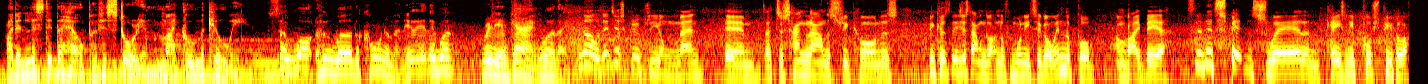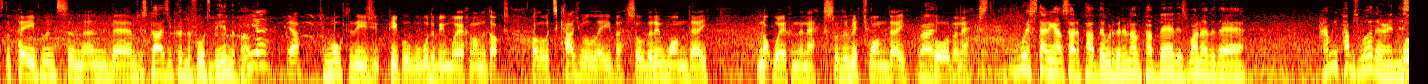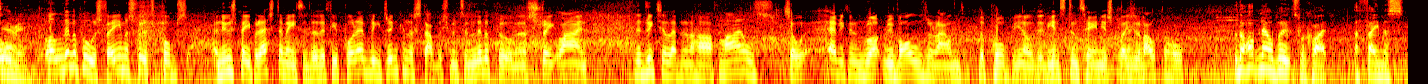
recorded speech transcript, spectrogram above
I've enlisted the help of historian Michael Macilwee. So what, who were the cornermen? They weren't really a gang, were they? No, they're just groups of young men um, that just hang around the street corners because they just haven't got enough money to go in the pub and buy beer. So they'd spit and swear and occasionally push people off the pavement and, and um, Just guys who couldn't afford to be in the pub. yeah, yeah. Most of these people would have been working on the docks, although it's casual labour, so they're in one day, not working the next. So the rich one day, Right. poor the next. We're standing outside a pub. There would have been another pub there. There's one over there. How many pubs were there in this well, area? Well, Liverpool was famous for its pubs. A newspaper estimated that if you put every drinking establishment in Liverpool in a straight line, they'd reach 11 and a half miles. So everything revolves around the pub, you know, the, the instantaneous pleasure of alcohol. But the hobnail boots were quite a famous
